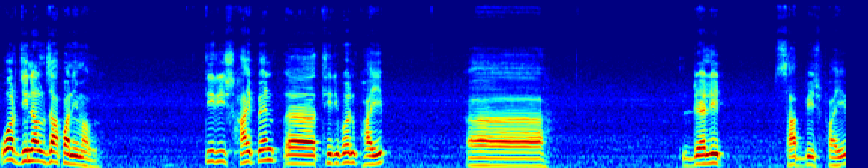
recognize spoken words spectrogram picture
অরিজিনাল জাপানি মাল। তিরিশ hyphen three point five delete ছাব্বিশ five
